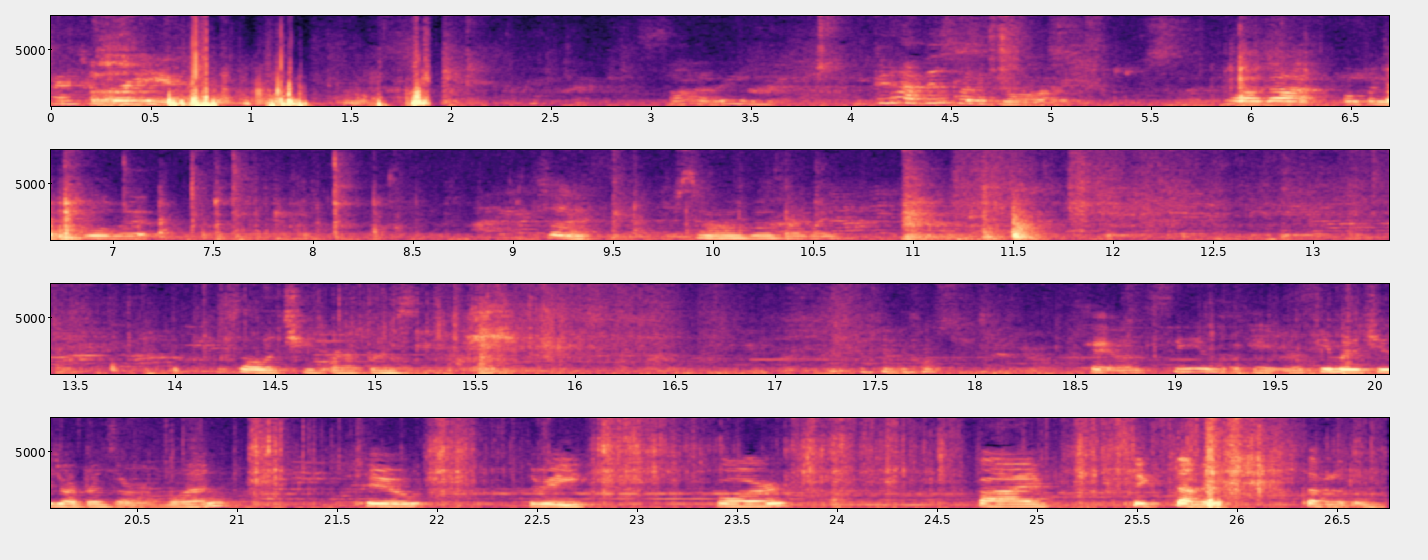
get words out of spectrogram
Thanks for bringing it. Sorry. You can have this one if. Well, I got open it a little bit. So the smell goes away. It's all the cheese wrappers. okay, let's see. Okay, let's see how many cheese wrappers are. One, two, three, four, five, six, seven. Seven of them.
